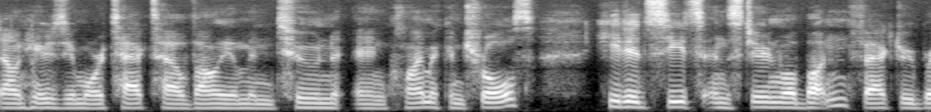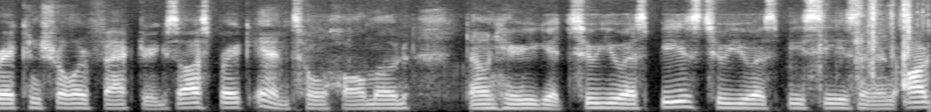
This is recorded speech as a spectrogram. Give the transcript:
Down here's your more tactile volume and tune and climate controls. Heated seats and steering wheel button, factory brake controller, factory exhaust brake, and tow haul mode. Down here you get two USBs, two USB-Cs, and an aux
